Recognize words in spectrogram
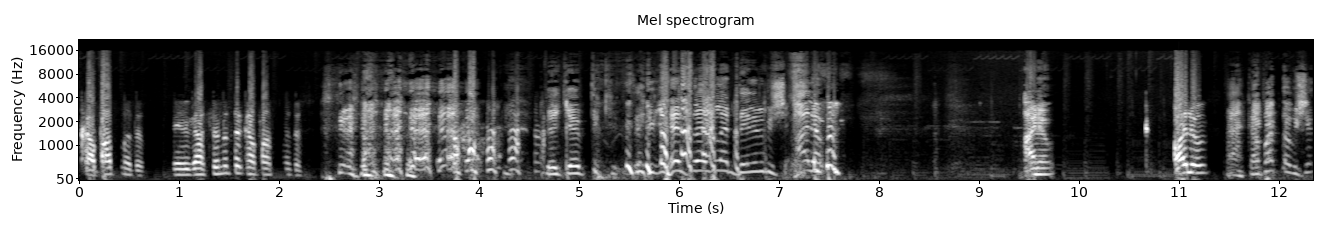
Kapatmadım. Navigasyonu da kapatmadım. Peki öptük. Sevgiler saygılar delirmiş. Alo. Alo. Alo. Ha, kapatmamışsın.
